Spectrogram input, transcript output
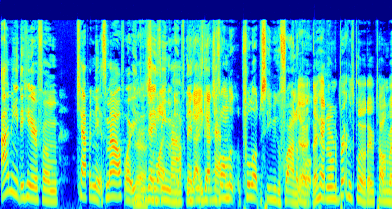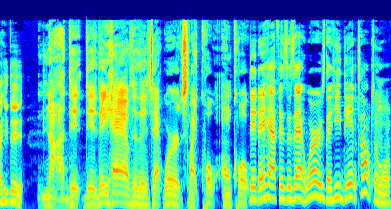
I need to hear it from Kaepernick's mouth or either Yeah. Jay Z Someone- mouth. You That got, you got didn't your phone. Look, pull up to see if you can find a Yeah, quote. they had it on the Breakfast Club. They were talking about he did. Nah, did did they have his exact words like quote unquote? Did they have his exact words that he didn't talk to him?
